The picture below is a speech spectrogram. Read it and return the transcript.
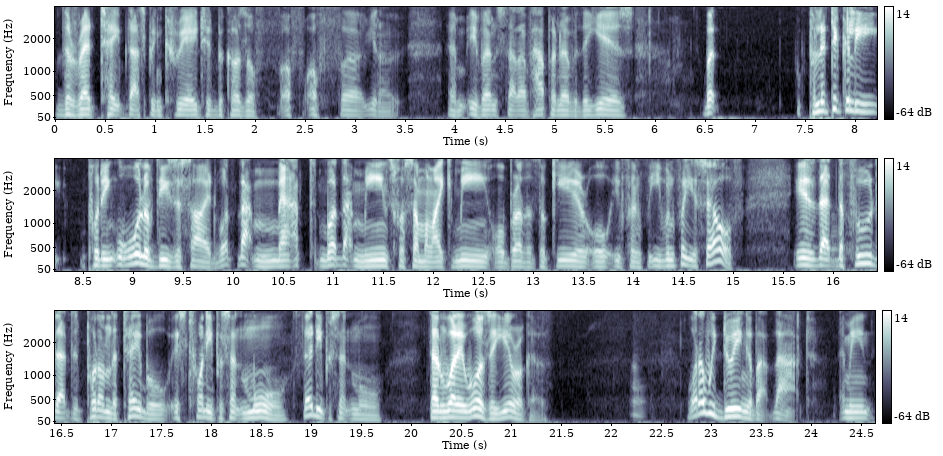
the red tape that's been created because of of, of uh, you know um, events that have happened over the years. But politically, putting all of these aside, what that mat, what that means for someone like me or Brother Tokir or even even for yourself, is that the food that is put on the table is twenty percent more, thirty percent more than what it was a year ago. What are we doing about that? I mean,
